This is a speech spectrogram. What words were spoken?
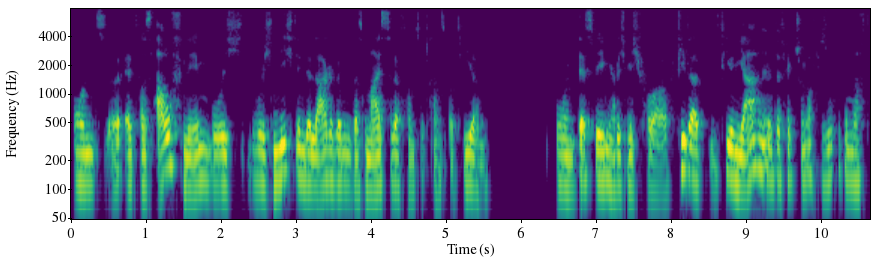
und äh, etwas aufnehmen, wo ich, wo ich nicht in der Lage bin, das meiste davon zu transportieren? Und deswegen habe ich mich vor vieler, vielen Jahren im Endeffekt schon auf die Suche gemacht,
